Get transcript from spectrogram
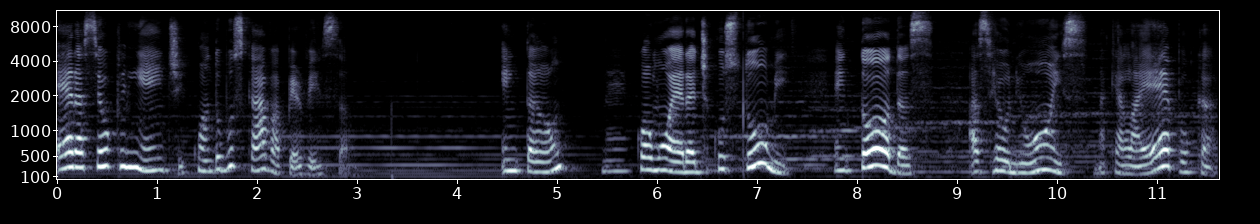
era seu cliente quando buscava a pervenção. Então, né, como era de costume, em todas as reuniões naquela época,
